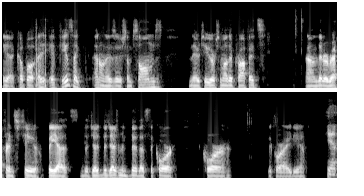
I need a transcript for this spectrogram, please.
Yeah, a couple. It feels like I don't know. Is there some psalms in there too, or some other prophets um, that are referenced to? But yeah, it's the ju- the judgment. That's the core, the core, the core idea. Yeah.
